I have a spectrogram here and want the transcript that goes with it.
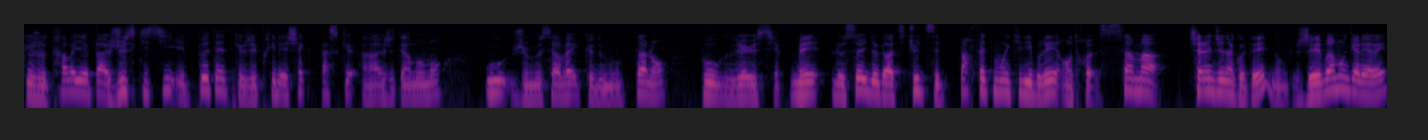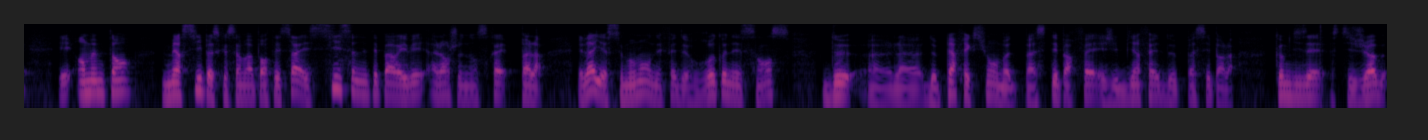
que je ne travaillais pas jusqu'ici et peut-être que j'ai pris l'échec parce que hein, j'étais à un moment où je me servais que de mon talent pour réussir. Mais le seuil de gratitude, c'est parfaitement équilibré entre ça m'a challengé d'un côté, donc j'ai vraiment galéré, et en même temps, merci parce que ça m'a apporté ça et si ça n'était pas arrivé, alors je n'en serais pas là. Et là, il y a ce moment en effet de reconnaissance, de, euh, de perfection en mode bah, c'était parfait et j'ai bien fait de passer par là. Comme disait Steve Jobs,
